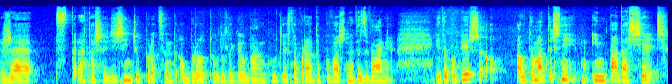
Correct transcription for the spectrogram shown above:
że strata 60% obrotu dla takiego banku to jest naprawdę poważne wyzwanie. I to po pierwsze automatycznie im pada sieć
